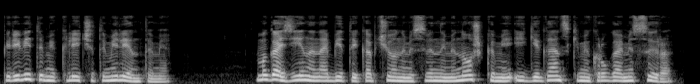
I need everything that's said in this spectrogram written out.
перевитыми клетчатыми лентами. Магазины, набитые копчеными свиными ножками и гигантскими кругами сыра –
